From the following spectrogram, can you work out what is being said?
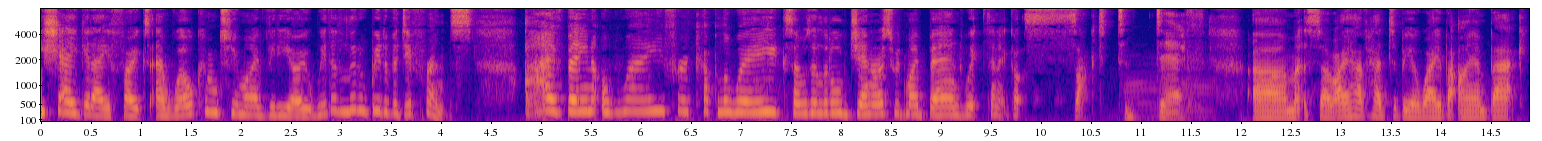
cliche g'day, folks, and welcome to my video with a little bit of a difference. I've been away for a couple of weeks. I was a little generous with my bandwidth and it got sucked to death. Um, so I have had to be away, but I am back.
